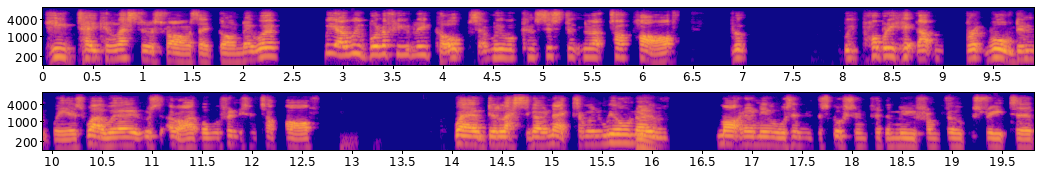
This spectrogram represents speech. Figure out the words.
he'd taken Leicester as far as they'd gone. They were, yeah, we won a few League Cups and we were consistent in that top half, but we probably hit that brick wall, didn't we? As well, where it was all right. Well, we're finishing top half. Where did Leicester go next? I mean, we all know Yeah. Martin O'Neill was in the discussion for the move from Filbert Street to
